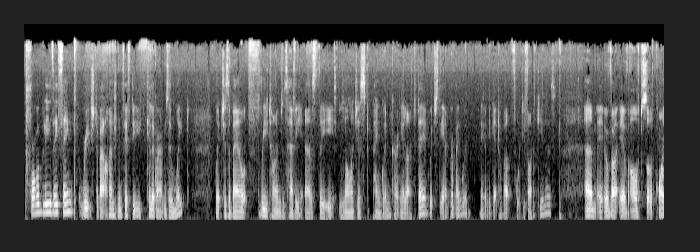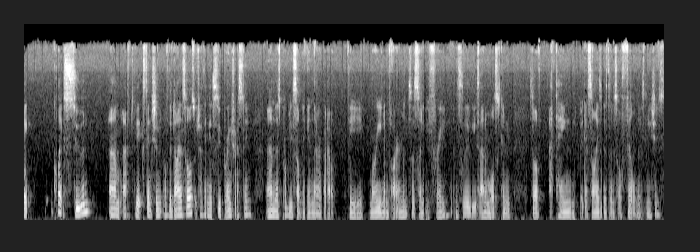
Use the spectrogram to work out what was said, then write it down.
probably, they think, reached about 150 kilograms in weight, which is about three times as heavy as the largest penguin currently alive today, which is the emperor penguin. They only get to about 45 kilos. Um, it, it evolved sort of quite quite soon um, after the extinction of the dinosaurs, which I think is super interesting. Um, there's probably something in there about the marine environments are suddenly free, and so these animals can sort of attain bigger sizes and sort of fill those niches.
